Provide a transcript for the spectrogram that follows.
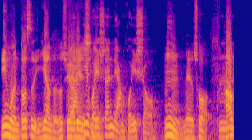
英文都是一样的，都需要练习。一回生，两回熟。嗯，没有错。好，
